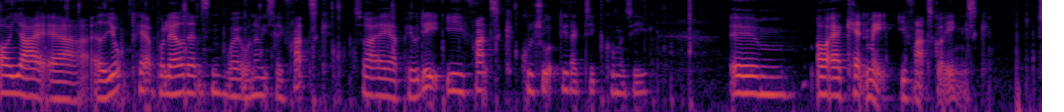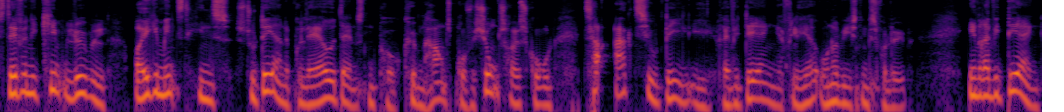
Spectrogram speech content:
og jeg er adjunkt her på læreruddannelsen, hvor jeg underviser i fransk. Så er jeg Ph.D. i fransk kulturdidaktik, kunne man sige. Øhm, og er kendt med i fransk og engelsk. Stephanie Kim Løbel og ikke mindst hendes studerende på læreruddannelsen på Københavns Professionshøjskole tager aktiv del i revideringen af flere undervisningsforløb. En revidering,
